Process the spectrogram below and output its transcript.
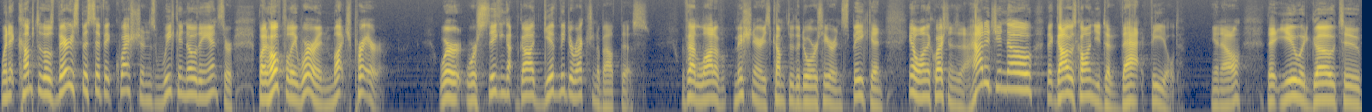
when it comes to those very specific questions, we can know the answer. But hopefully, we're in much prayer. We're, we're seeking up God, give me direction about this. We've had a lot of missionaries come through the doors here and speak. And, you know, one of the questions is, how did you know that God was calling you to that field? you know, that you would go to,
